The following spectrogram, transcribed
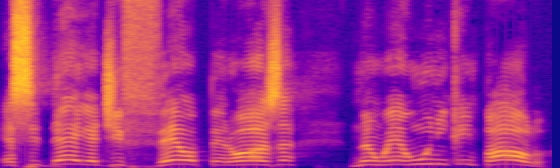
Essa ideia de fé operosa não é única em Paulo.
